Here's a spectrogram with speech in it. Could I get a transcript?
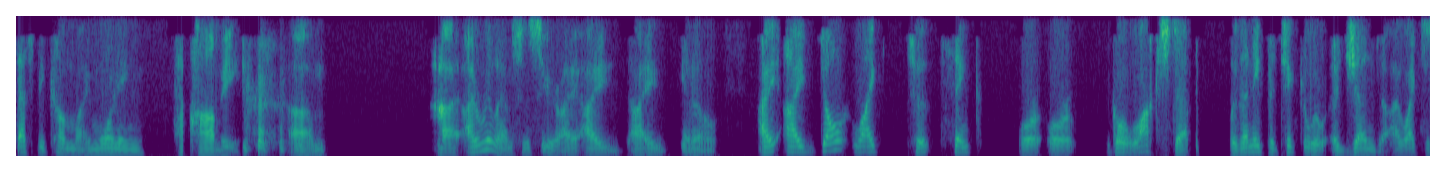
that's become my morning hobby. Um, uh, I really am sincere. I, I, I, you know, I, I don't like to think or, or go lockstep with any particular agenda. I like to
